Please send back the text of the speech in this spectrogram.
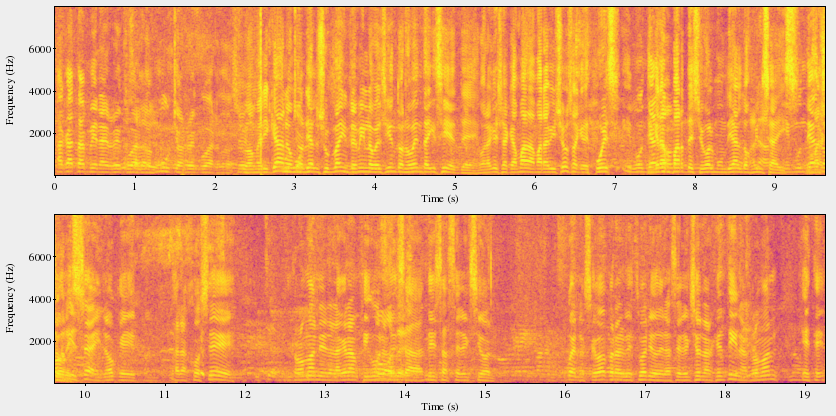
Acá también hay recuerdos, muchos recuerdos. ¿eh? Sudamericano, Muchos- Mundial Sub-20 1997, con aquella camada maravillosa que después Y en gran parte llegó al Mundial 2006 Y de Mundial mayores. 2006, ¿no? Que para José Román era la gran figura de esa, de esa selección. Bueno, se va para el vestuario de la selección argentina, Román. Este,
